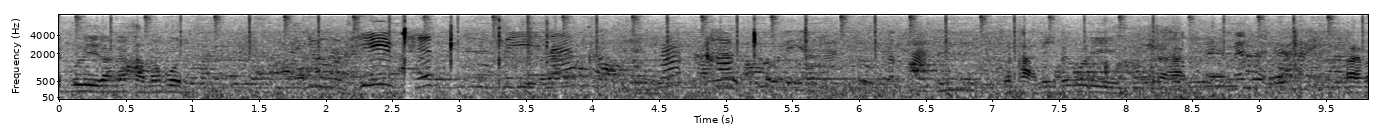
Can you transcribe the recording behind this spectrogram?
ชรบุรีแล้วนะครับน้องคุณอยู่ที่เพชรบุรีแล้วนะครับเรียนนะอยู่สถานีสถานีเพชรบุรีสถานีไม่เหมือนที่ไหนไปไป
